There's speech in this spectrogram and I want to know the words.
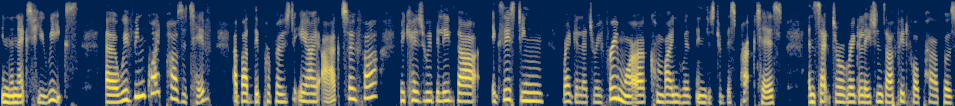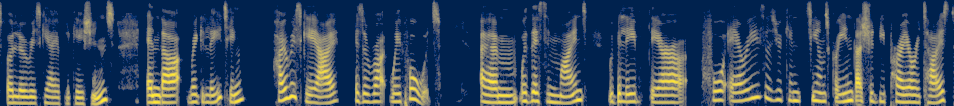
in the next few weeks. Uh, we've been quite positive about the proposed AI Act so far because we believe that existing regulatory framework combined with industry best practice and sectoral regulations are fit for purpose for low risk AI applications and that regulating high risk AI is the right way forward. Um, with this in mind, we believe there are four areas, as you can see on screen, that should be prioritized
